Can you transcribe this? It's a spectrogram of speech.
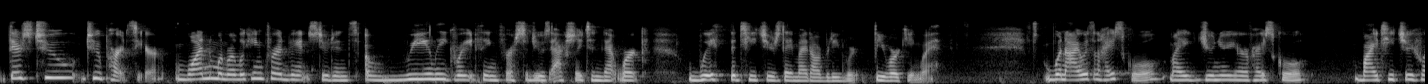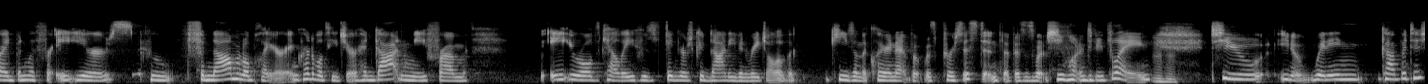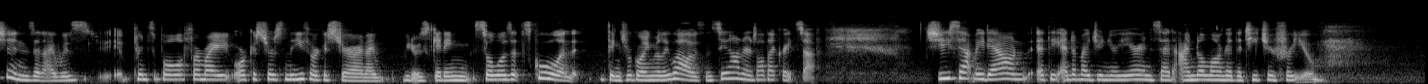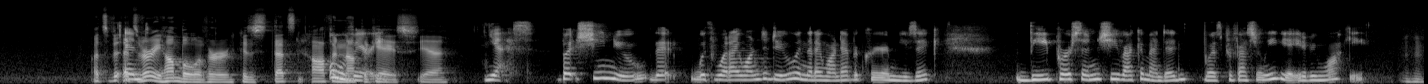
there's two two parts here. One, when we're looking for advanced students, a really great thing for us to do is actually to network with the teachers they might already be working with. When I was in high school, my junior year of high school, my teacher who I'd been with for 8 years, who phenomenal player, incredible teacher, had gotten me from 8-year-old Kelly whose fingers could not even reach all of the keys on the clarinet but was persistent that this is what she wanted to be playing mm-hmm. to you know winning competitions. And i was principal for my orchestras in the youth orchestra and i you know was getting solos at school and things were going really well. I was in state honors all that great stuff she sat me down at the end of my junior year and said i'm no longer the teacher for you That's that's And- very humble of her because that's often Oh, not the case. Yeah. Yes. But she knew that with what I wanted to do and that I wanted to have a career in music, the person she recommended was Professor Levy at UW Milwaukee. Mm-hmm.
